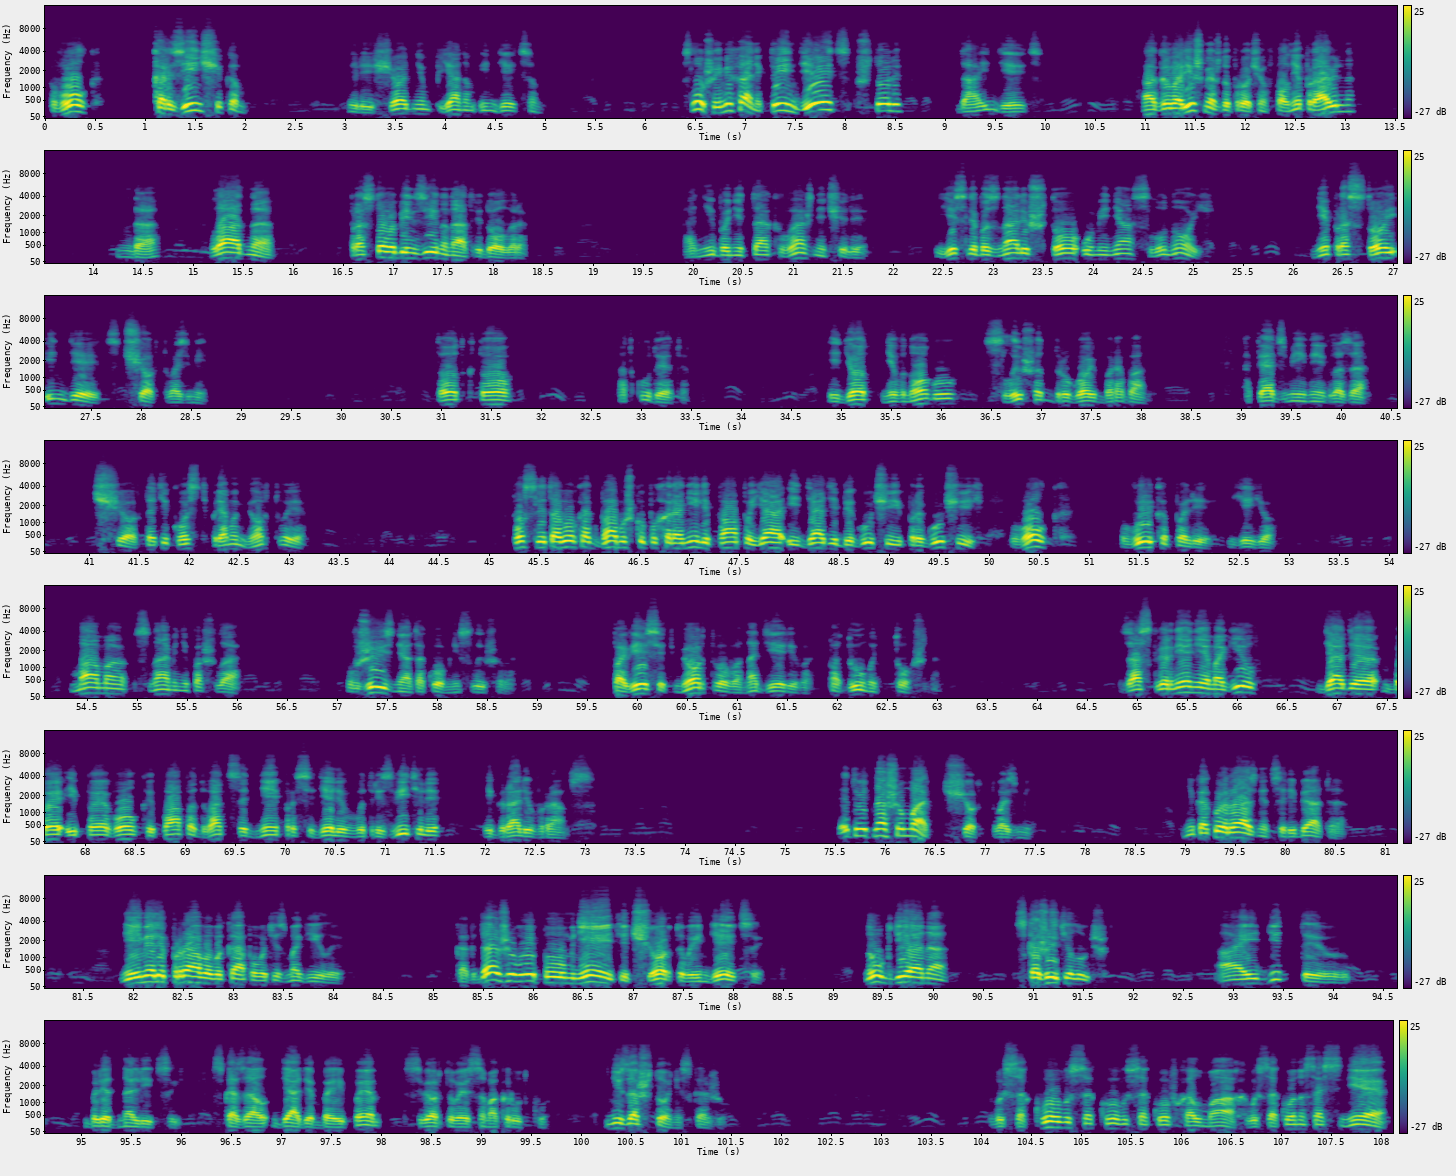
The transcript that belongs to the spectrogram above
Волк, корзинщиком, или еще одним пьяным индейцем. «Слушай, механик, ты индеец, что ли?» «Да, индеец». «А говоришь, между прочим, вполне правильно?» «Да». «Ладно, простого бензина на три доллара». Они бы не так важничали, если бы знали, что у меня с луной. Непростой индеец, черт возьми. Тот, кто Откуда это? Идет не в ногу, слышат другой барабан. Опять змеиные глаза. Черт, эти кости прямо мертвые. После того, как бабушку похоронили папа, я и дядя Бегучий и Прыгучий, волк, выкопали ее. Мама с нами не пошла. В жизни о таком не слышала повесить мертвого на дерево, подумать тошно. За осквернение могил дядя Б и П, Волк и папа 20 дней просидели в вытрезвителе, играли в рамс. Это ведь наша мать, черт возьми. Никакой разницы, ребята. Не имели права выкапывать из могилы. Когда же вы поумнеете, чертовы индейцы? Ну, где она? Скажите лучше. А иди ты, бледнолицый, сказал дядя Б.П., свертывая самокрутку. Ни за что не скажу. Высоко, высоко, высоко в холмах, высоко на сосне,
